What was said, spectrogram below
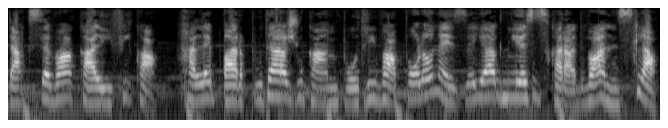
Dacă se va califica, Halep ar putea juca împotriva polonezei Agnieszka Skaradvansla,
